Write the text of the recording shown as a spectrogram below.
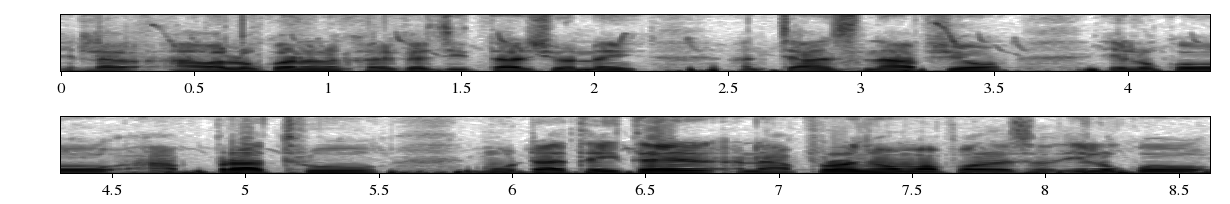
એટલે આવા લોકોને ખરેખર જીતાડશો નહીં અને ચાન્સ ના આપશો. એ લોકો આપણા થ્રુ મોટા થઈ થઈ અને આપણો જ હોમાં પડે છે. એ લોકો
